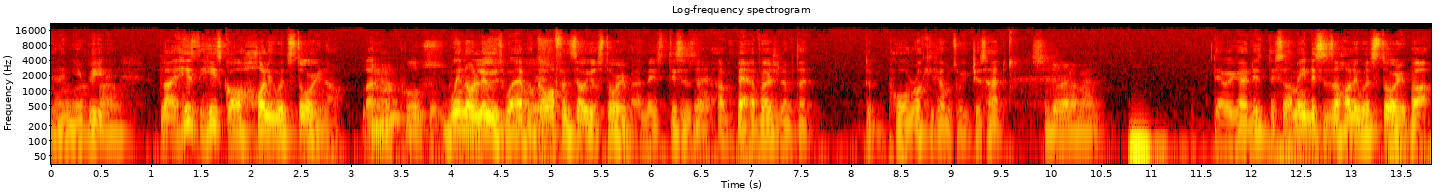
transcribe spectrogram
win And the you beat- title. Like his, he's got a Hollywood story now. Like. Of course. win or lose, whatever. Of Go off and sell your story, man. This, this is Yeah. a, a better version of the the poor Rocky films we've just had. Cinderella Man. There we go. This, this I mean, this is a Hollywood story, but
